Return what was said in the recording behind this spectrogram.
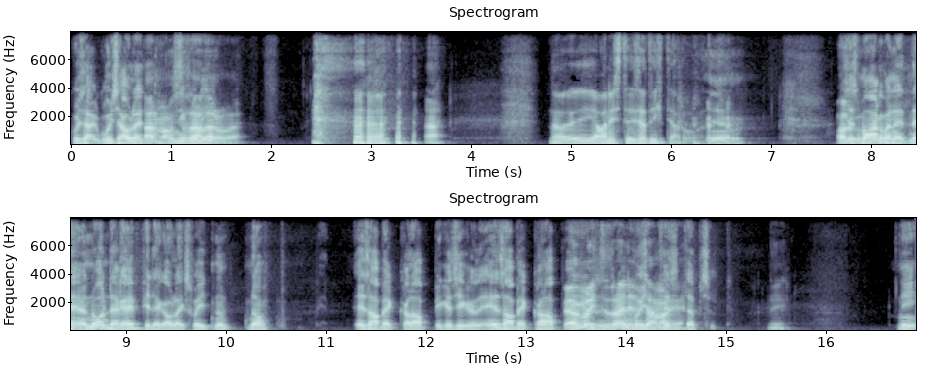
kui sa, kui sa oled Tarmo, kas sa saad aru või? no Jaanist ei saa tihti aru. Sest ma arvan, et ne- nende rehvidega oleks võitnud noh, Esa-Pekka lappi, kes iganes, Esa-Pekka Lappi võitnud ralli niisamagi. täpselt, nii, nii,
